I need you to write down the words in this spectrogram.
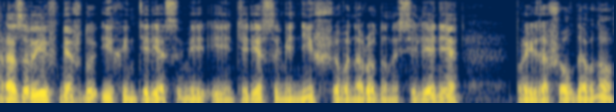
Разрыв между их интересами и интересами низшего народонаселения произошел давно.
